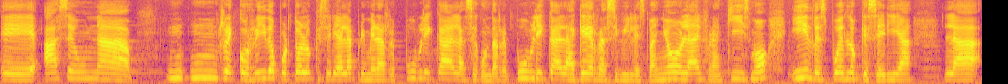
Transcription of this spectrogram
Eh, hace una un, recorrido por todo lo que sería la Primera República, la Segunda República, la Guerra Civil Española, el franquismo y después lo que sería la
